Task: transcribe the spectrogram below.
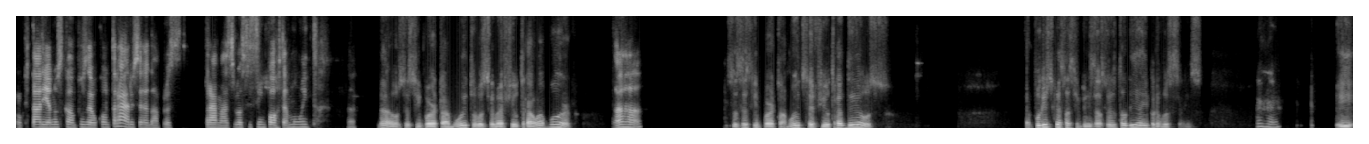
o que estaria nos campos é o contrário, você dá para amar se você se importa muito. Não, se se importar muito, você vai filtrar o amor. Uhum. Se você se importar muito, você filtra Deus. É por isso que essas civilizações estão nem aí para vocês. Uhum. E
